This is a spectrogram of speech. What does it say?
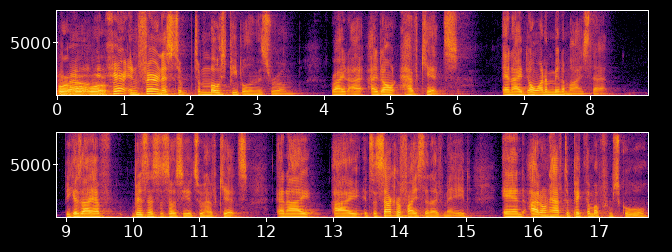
or, Well, or, or in, fair, in fairness to, to most people in this room, right, I, I don't have kids. And I don't want to minimize that because I have business associates who have kids. And I, I, it's a sacrifice that I've made. And I don't have to pick them up from school.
